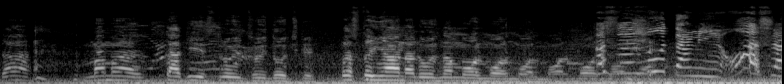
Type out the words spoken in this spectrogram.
Да. Мама так и строит своей дочке. Постоянно нужно мол, мол, мол, мол, мол, мол. Салютами, Оша,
